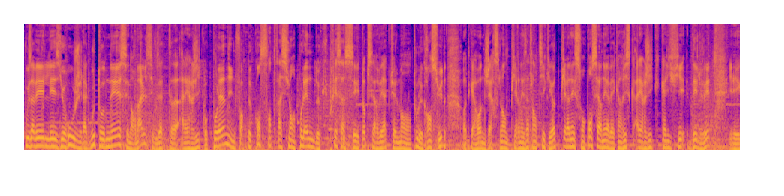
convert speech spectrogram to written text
Vous avez les yeux rouges et la goutte au nez, c'est normal si vous êtes allergique au pollen. Une forte concentration en pollen de cupressacée est observée actuellement dans tout le Grand Sud. Haute-Garonne, Gersland, Pyrénées-Atlantiques et Hautes-Pyrénées sont concernés avec un risque allergique qualifié d'élevé. Il est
